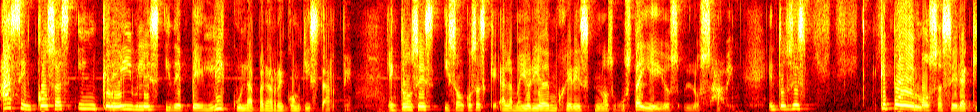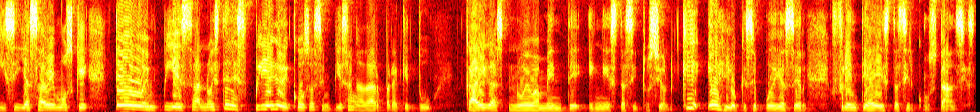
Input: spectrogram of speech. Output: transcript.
hacen cosas increíbles y de película para reconquistarte. Entonces, y son cosas que a la mayoría de mujeres nos gusta y ellos lo saben. Entonces, ¿Qué podemos hacer aquí si ya sabemos que todo empieza, no este despliegue de cosas empiezan a dar para que tú caigas nuevamente en esta situación? ¿Qué es lo que se puede hacer frente a estas circunstancias?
